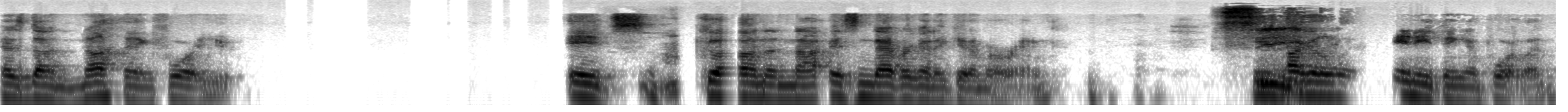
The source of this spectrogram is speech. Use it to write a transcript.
has done nothing for you. It's mm-hmm. gonna not. It's never gonna get him a ring. He's not gonna win anything in Portland.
